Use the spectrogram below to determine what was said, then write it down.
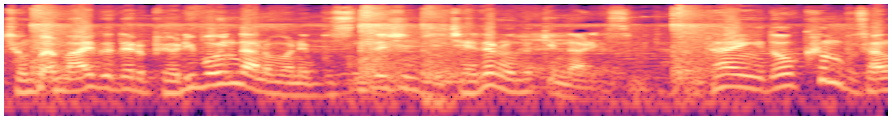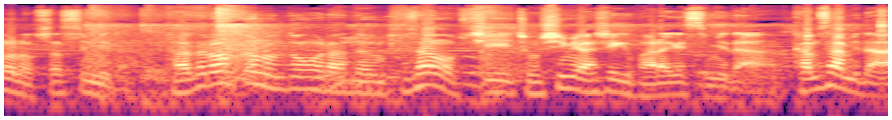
정말 말 그대로 별이 보인다는 말이 무슨 뜻인지 제대로 느낀 날이었습니다. 다행히도 큰 부상은 없었습니다. 다들 어떤 운동을 하든 부상 없이 조심히 하시기 바라겠습니다. 감사합니다.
